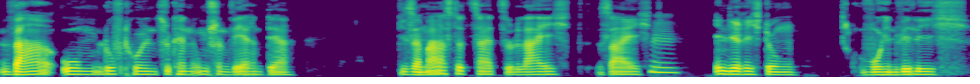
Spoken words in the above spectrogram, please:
war, um Luft holen zu können, um schon während der dieser Masterzeit so leicht, seicht hm. in die Richtung, wohin will ich?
